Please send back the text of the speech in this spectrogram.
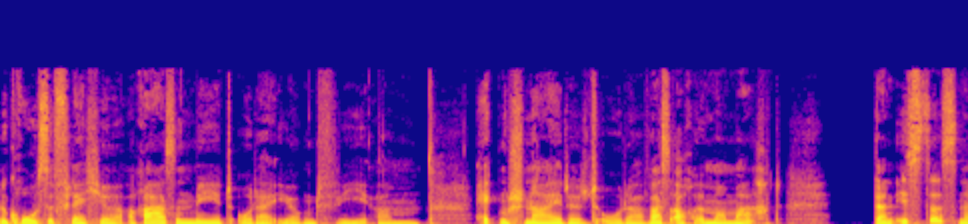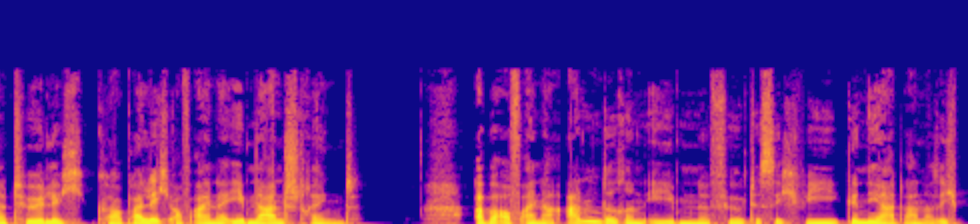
eine große Fläche Rasen mäht oder irgendwie ähm, Hecken schneidet oder was auch immer macht, dann ist das natürlich körperlich auf einer Ebene anstrengend. Aber auf einer anderen Ebene fühlt es sich wie genährt an. Also ich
